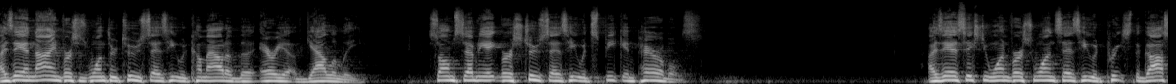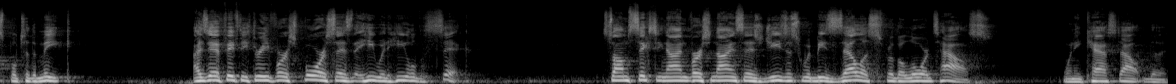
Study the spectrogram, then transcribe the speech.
Isaiah 9, verses 1 through 2 says he would come out of the area of Galilee. Psalm 78, verse 2 says he would speak in parables. Isaiah 61, verse 1 says he would preach the gospel to the meek. Isaiah 53, verse 4 says that he would heal the sick. Psalm 69, verse 9 says Jesus would be zealous for the Lord's house when he cast out the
